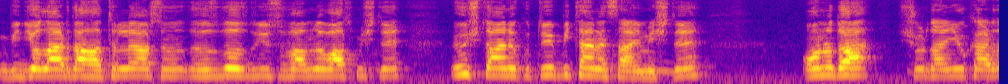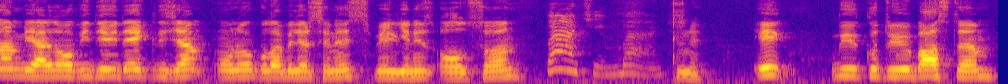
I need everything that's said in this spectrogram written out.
videolarda hatırlarsınız hızlı hızlı Yusuf Hamza basmıştı. 3 tane kutuyu bir tane saymıştı. Onu da şuradan yukarıdan bir yerden o videoyu da ekleyeceğim. Onu bulabilirsiniz. Bilginiz olsun. Ben açayım ben. Şimdi ilk büyük kutuyu bastım.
